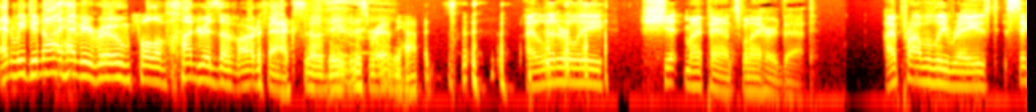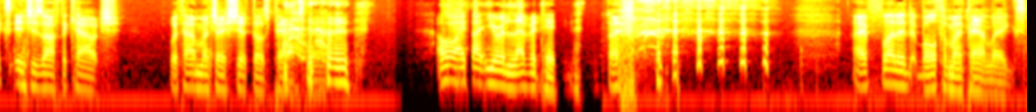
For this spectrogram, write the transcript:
And we do not have a room full of hundreds of artifacts, so they, this rarely happens. I literally shit my pants when I heard that. I probably raised six inches off the couch with how much I shit those pants, oh, I thought you were levitating. I flooded both of my pant legs.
